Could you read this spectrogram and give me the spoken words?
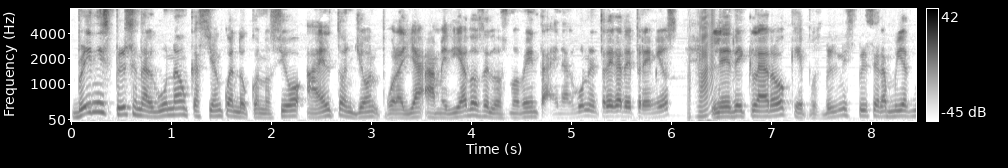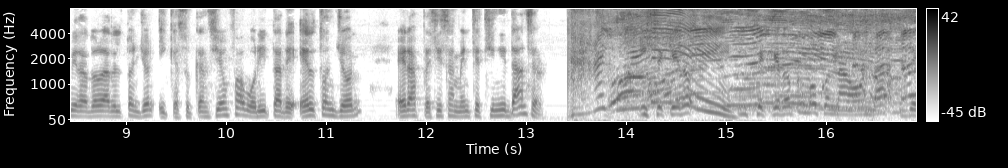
Britney Spears en alguna ocasión cuando conoció a Elton John por allá a mediados de los 90 en alguna entrega de premios, Ajá. le declaró que pues Britney Spears era muy admiradora de Elton John y que su canción favorita de Elton John era precisamente Teeny Dancer. ¡Ay, güey! Y se quedó, y se quedó como con la onda de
